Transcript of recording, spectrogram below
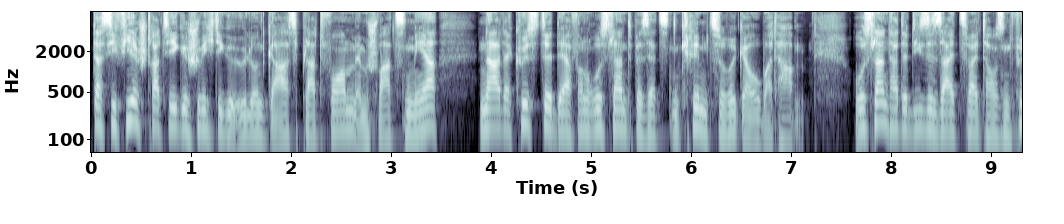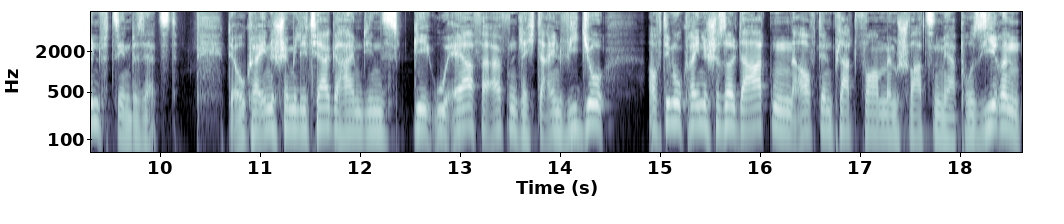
dass sie vier strategisch wichtige Öl- und Gasplattformen im Schwarzen Meer nahe der Küste der von Russland besetzten Krim zurückerobert haben. Russland hatte diese seit 2015 besetzt. Der ukrainische Militärgeheimdienst GUR veröffentlichte ein Video, auf dem ukrainische Soldaten auf den Plattformen im Schwarzen Meer posieren.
